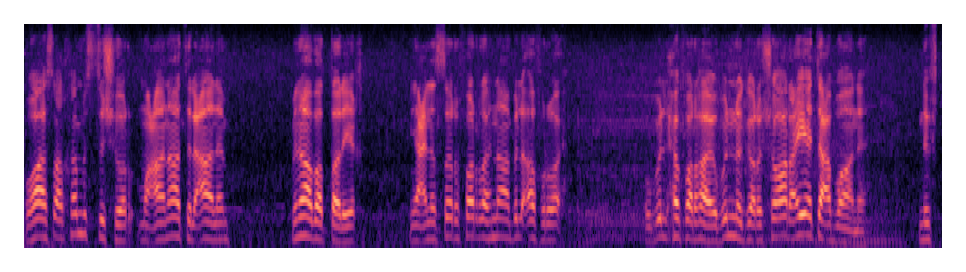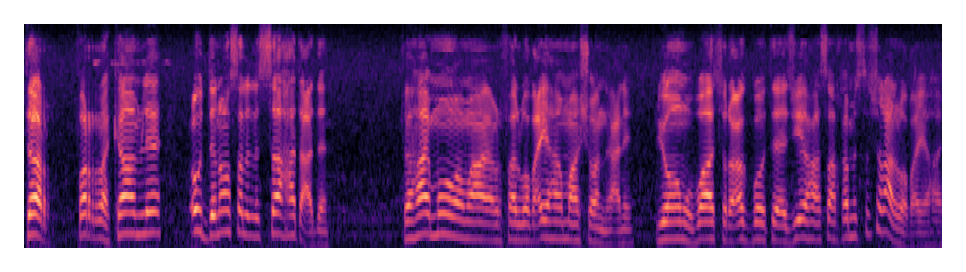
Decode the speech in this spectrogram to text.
وهذا صار خمسة أشهر معاناة العالم من هذا الطريق. يعني صار فرة هنا بالأفرع وبالحفر هاي وبالنقر. الشوارع هي تعبانة. نفتر فرة كاملة. عود نوصل للساحة عدن. فهاي مو ما أعرف الوضعيه هاي ما شلون يعني اليوم وباكر وعقبة وتاجيلها صار خمس اشهر على الوضعية هاي.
